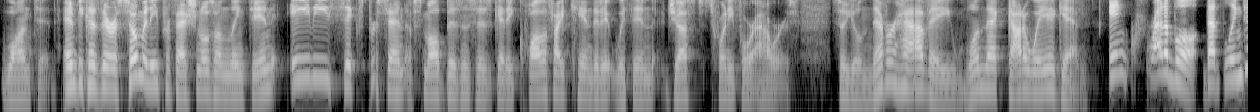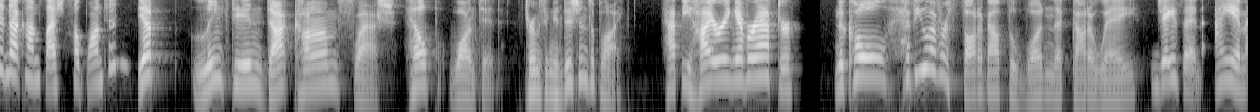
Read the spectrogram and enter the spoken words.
wanted. And because there are so many professionals on LinkedIn, 86% of small businesses get a qualified candidate within just 24 hours. So you'll never have a one that got away again. Incredible. That's linkedin.com slash help wanted? Yep linkedin.com slash help wanted. Terms and conditions apply. Happy hiring ever after. Nicole, have you ever thought about the one that got away? Jason, I am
